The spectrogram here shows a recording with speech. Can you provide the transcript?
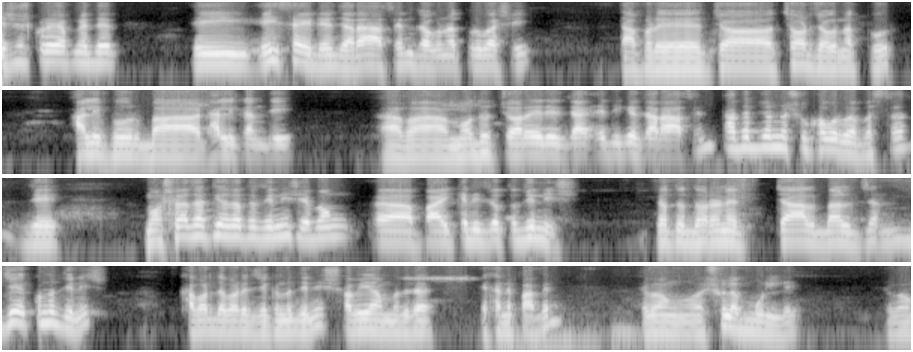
বিশেষ করে আপনাদের এই এই সাইডে যারা আছেন জগন্নাথপুরবাসী, তারপরে চর জগন্নাথপুর, আলিপুর বা ঢালিকান্দি বা মধুচর এদিকে যারা আছেন, তাদের জন্য সুখবর ব্যবস্থা যে মশলা জাতীয় যত জিনিস এবং পাইকারি যত জিনিস, যত ধরনের চাল, বাল, যে কোনো জিনিস, খাবার দাবারের যে কোনো জিনিস, সবই আমাদের এখানে পাবেন এবং সুলভ মূল্যে এবং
